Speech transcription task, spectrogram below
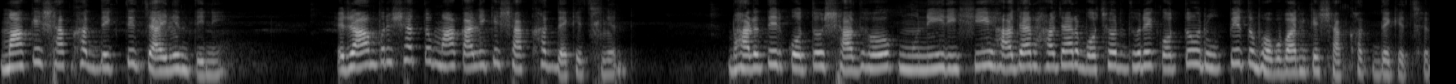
মাকে সাক্ষাৎ দেখতে চাইলেন তিনি। রামপ্রসাদ তো মা কালীকে সাক্ষাৎ দেখেছিলেন। ভারতের কত সাধক, মুনি, ঋষি হাজার হাজার বছর ধরে কত রূপে তো ভগবানকে সাক্ষাৎ দেখেছেন।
